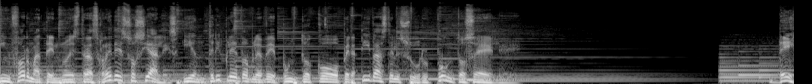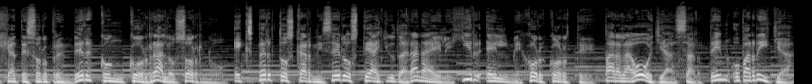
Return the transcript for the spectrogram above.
Infórmate en nuestras redes sociales y en www.cooperativasdelsur.cl. Déjate sorprender con Corral Osorno. Expertos carniceros te ayudarán a elegir el mejor corte para la olla, sartén o parrilla,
